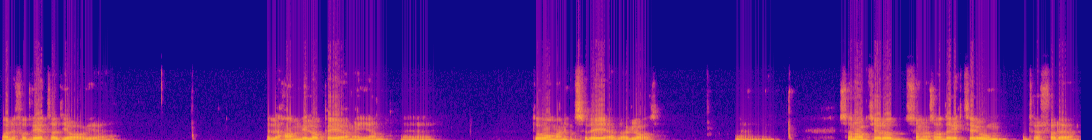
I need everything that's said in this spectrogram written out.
och hade fått veta att jag eh, eller han ville operera mig igen. Eh, då var man inte så där jävla glad. Sen åkte jag då, som jag sa, direkt till Rom och träffade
